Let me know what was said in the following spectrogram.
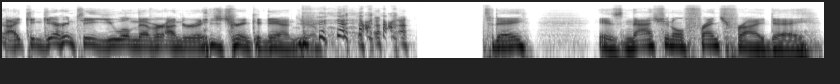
I can guarantee you will never underage drink again, Jim. Today is National French Fry Day.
